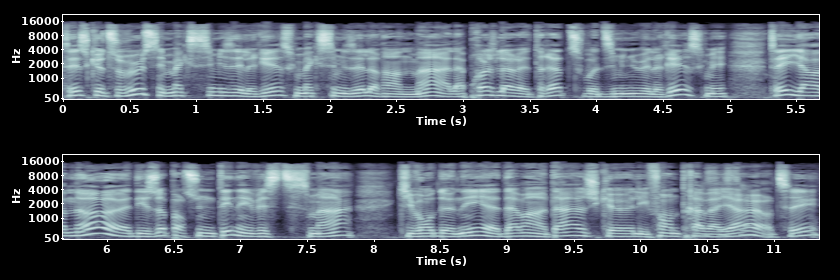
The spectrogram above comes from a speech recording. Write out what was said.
tu sais, ce que tu veux, c'est maximiser le risque, maximiser le rendement. À l'approche de la retraite, tu vas diminuer le risque, mais tu sais, il y en a euh, des opportunités d'investissement qui vont donner euh, davantage que les fonds de travailleurs, tu sais.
